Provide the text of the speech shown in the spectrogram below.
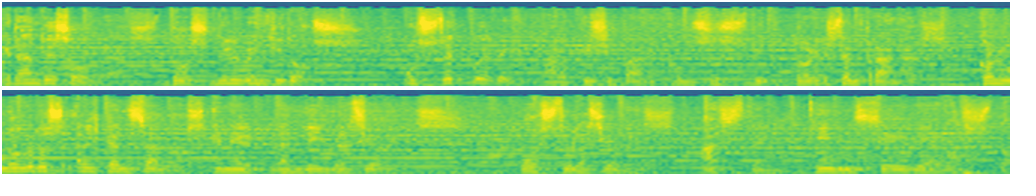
Grandes obras 2022. Usted puede participar con sus victorias tempranas, con logros alcanzados en el plan de inversiones. Postulaciones hasta el 15 de agosto.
